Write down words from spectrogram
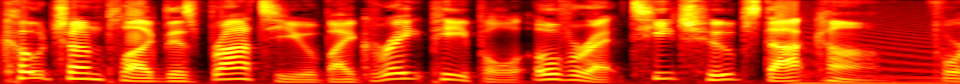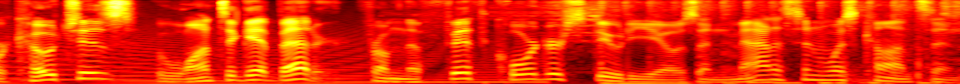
Coach Unplugged is brought to you by great people over at TeachHoops.com for coaches who want to get better. From the fifth quarter studios in Madison, Wisconsin,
